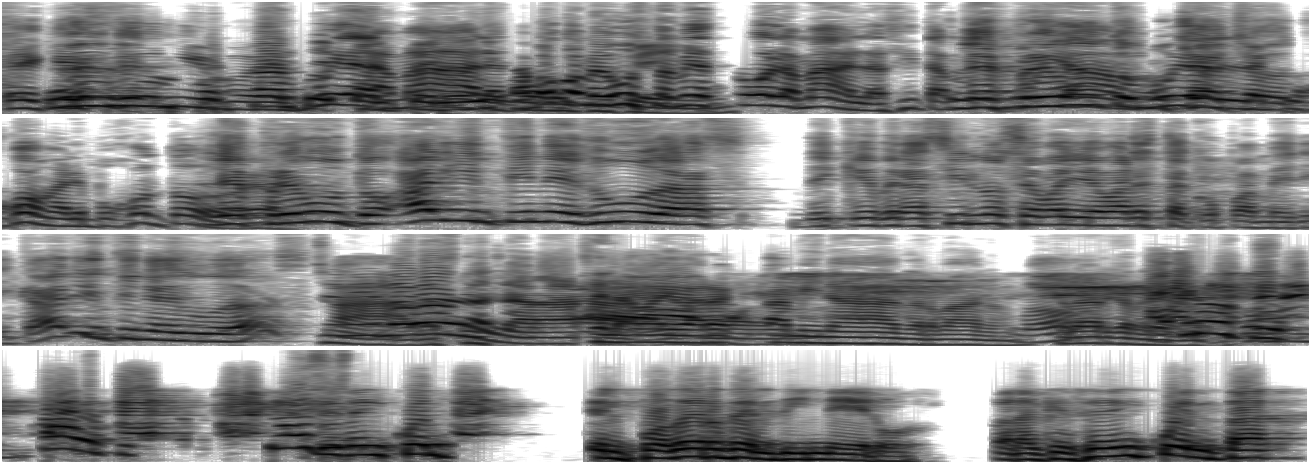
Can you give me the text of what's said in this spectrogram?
Es que sí, Muy a la mala. Tampoco me gusta a mí toda la mala, así también. Les muy a- pregunto, muy al muchachos. empujón, al empujón todo. Les ¿verdad? pregunto, ¿alguien tiene dudas de que Brasil no se va a llevar esta Copa América? ¿Alguien tiene dudas? Sí, Ah, la va a Brasil ganar. Se la va a llevar caminando, hermano. No. Se la va a llevar Creo caminando. que todos- se den cuenta el poder del dinero, para que se den cuenta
